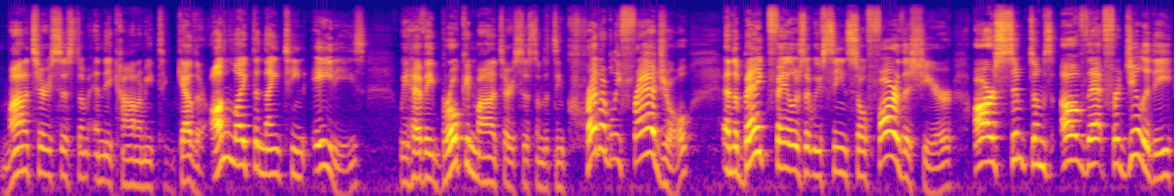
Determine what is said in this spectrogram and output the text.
monetary system and the economy together. Unlike the 1980s, we have a broken monetary system that's incredibly fragile and the bank failures that we've seen so far this year are symptoms of that fragility,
